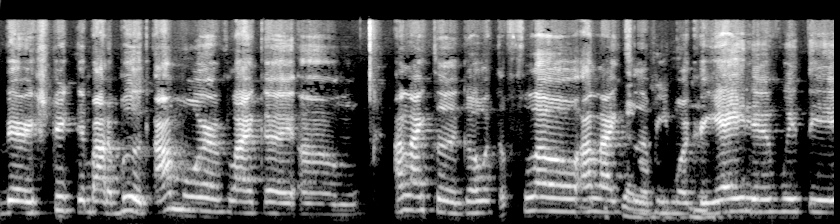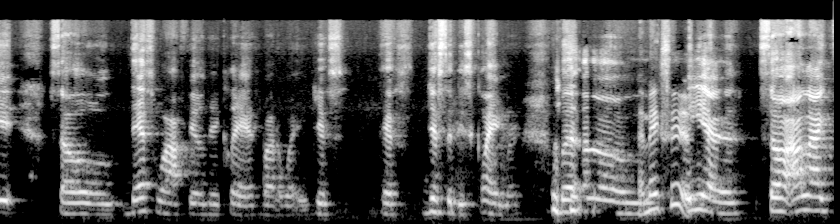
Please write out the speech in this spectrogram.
very strict and by the book. I'm more of like a um I like to go with the flow. I like to be more mm-hmm. creative with it. So that's why I failed that class, by the way. Just that's just a disclaimer. But um that makes sense. Yeah. So I like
